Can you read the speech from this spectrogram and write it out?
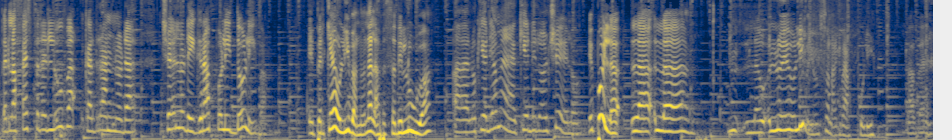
Per la festa dell'uva cadranno dal cielo dei grappoli d'oliva. E perché oliva non è la festa dell'uva? Eh, lo chiedi a me, chiedilo al cielo. E poi la, la, la- la- le olive non sono a grappoli. Vabbè.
